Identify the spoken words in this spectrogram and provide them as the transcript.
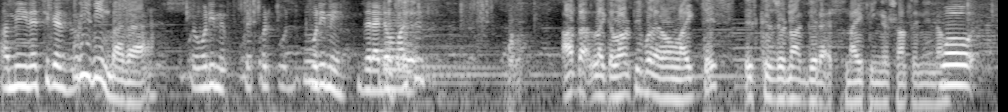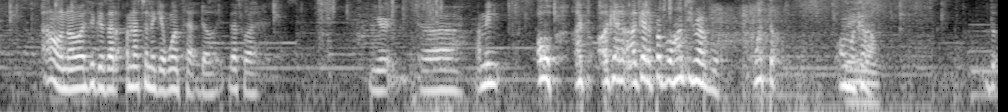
I mean, it's because. What do you mean by that? What do you mean? Wait, what, what, what do you mean? That I don't like this? I thought like a lot of people that don't like this is because they're not good at sniping or something, you know? Well, I don't know. It's because I, I'm not trying to get one tap though. That's why. You're. Uh, I mean. Oh, I, I got a, I got a purple hunting rifle. What the? Oh my There you god. The,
